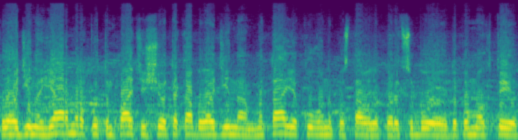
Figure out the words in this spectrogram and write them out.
благодійного ярмарку. Тим паче, що така благодійна мета, яку вони поставили перед собою допомогти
